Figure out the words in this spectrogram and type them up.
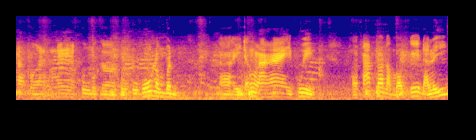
Dạ, vâng Yên khu vực à, của khu phố Long Bình à, thị trấn La Hai Phú Yên hợp pháp đó là một cái đại lý.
